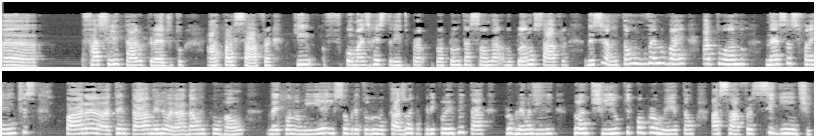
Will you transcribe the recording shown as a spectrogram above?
uh, facilitar o crédito para a safra, que ficou mais restrito para a plantação da, do plano safra desse ano. Então, o governo vai atuando nessas frentes para tentar melhorar, dar um empurrão na economia e, sobretudo, no caso agrícola, evitar problemas de plantio que comprometam a safra seguinte.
